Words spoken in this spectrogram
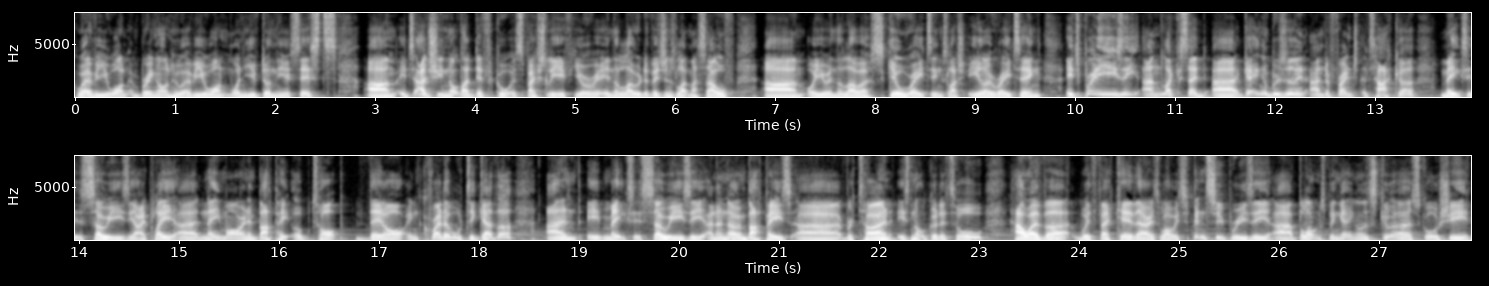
whoever you want and bring on whoever you want when you've done the assists. Um, it's actually not that difficult, especially if you're in the lower divisions like myself um, or you're in the lower skill rating slash elo rating. It's pretty easy and like I said, uh, getting a Brazilian And a French attacker makes it so easy. I play uh, Neymar and Mbappe up top. They are incredible together, and it makes it so easy. And I know Mbappe's uh, return is not good at all. However, with Fekir there as well, it's been super easy. Uh, Blanc's been getting on the sc uh, score sheet.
